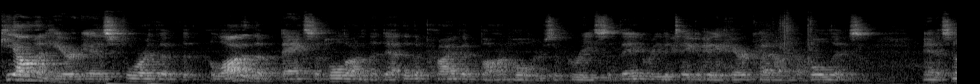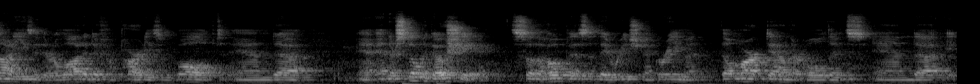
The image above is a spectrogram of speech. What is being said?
Key element here is for the, the, a lot of the banks that hold on to the debt, they're the private bondholders of Greece, that they agree to take a big haircut on their holdings and it's not easy. There are a lot of different parties involved, and, uh, and, and, they're still negotiating. So the hope is that they reach an agreement. They'll mark down their holdings, and uh, it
